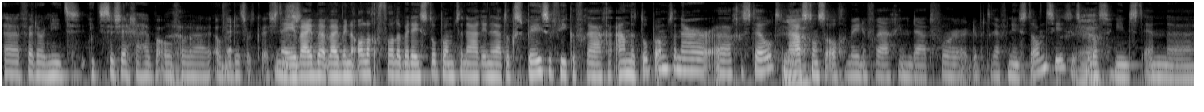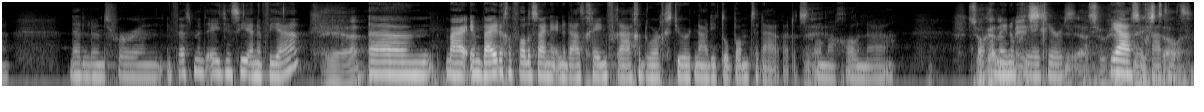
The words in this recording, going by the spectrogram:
eh, verder niet iets te zeggen hebben over, eh, over dit soort kwesties. Nee, wij, wij hebben in alle gevallen bij deze topambtenaren inderdaad ook specifieke vragen aan de topambtenaar eh, gesteld. Ja. Naast onze algemene vragen inderdaad voor de betreffende instanties, dus Ja. Belastingdienst en Netherlands Foreign Investment Agency, NFVA. Ja. Ehm, maar in beide gevallen zijn er inderdaad geen vragen doorgestuurd naar die topambtenaren. Dat is Nee. allemaal gewoon eh, Zo het op gereageerd. Ja, zo gaat, Ja, zo gaat dat.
